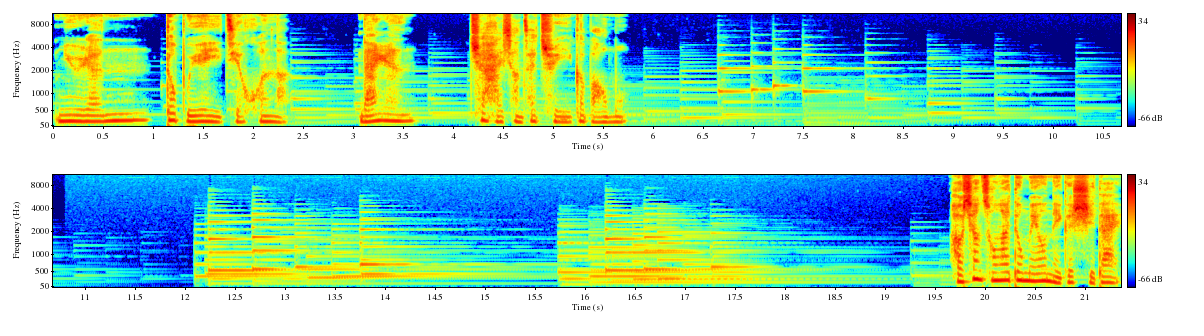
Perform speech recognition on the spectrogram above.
女人都不愿意结婚了，男人却还想再娶一个保姆。好像从来都没有哪个时代，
